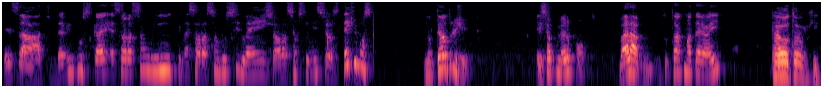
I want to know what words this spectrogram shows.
Exato. Deve buscar essa oração íntima, essa oração do silêncio, a oração silenciosa. Tem que buscar. Não tem outro jeito. Esse é o primeiro ponto. Vai lá, Bruno. Tu tá com o material aí? Tá, eu tô aqui.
